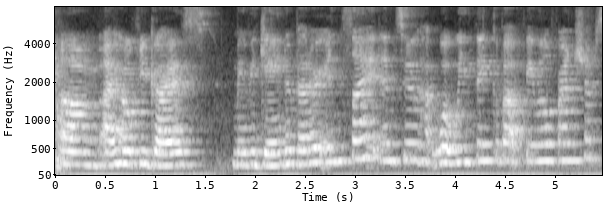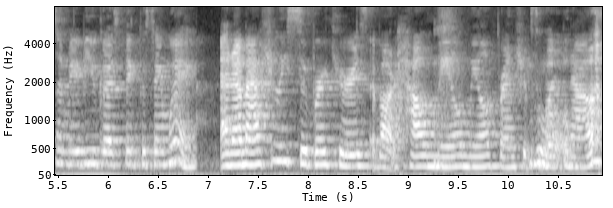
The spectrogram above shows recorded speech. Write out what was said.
um, I hope you guys maybe gain a better insight into what we think about female friendships, and maybe you guys think the same way. And I'm actually super curious about how male male friendships work Whoa. now.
